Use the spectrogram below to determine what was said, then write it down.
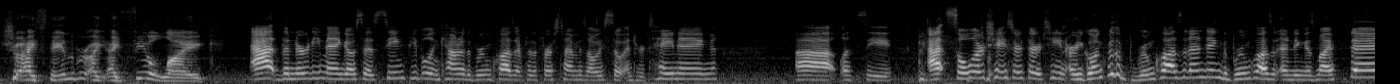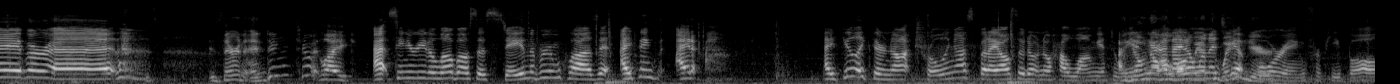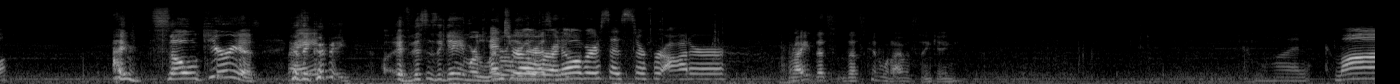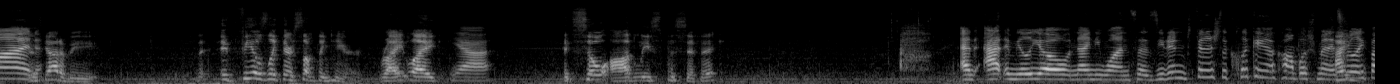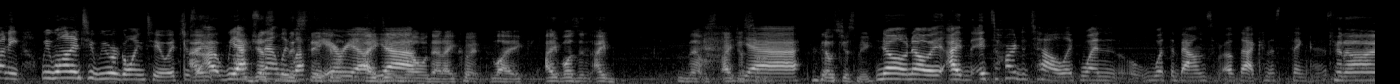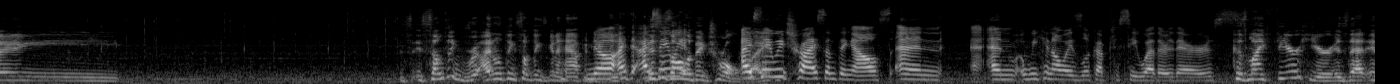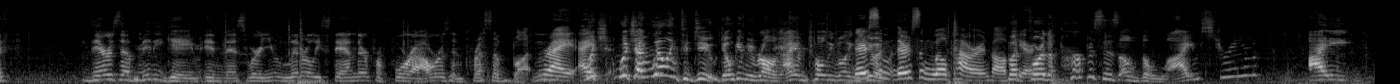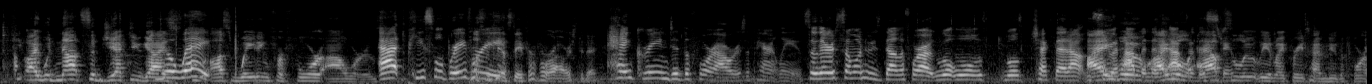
should I stay in the broom? I, I feel like At the Nerdy Mango says, seeing people encounter the broom closet for the first time is always so entertaining. Uh, let's see. At Solar Chaser 13, are you going for the broom closet ending? The broom closet ending is my favorite. is there an ending to it? Like At Senorita Lobo says, stay in the broom closet. I think I. I feel like they're not trolling us, but I also don't know how long we have to wait here, and I don't want it to to get here. boring for people. I'm so curious because Right? it could be. If this is a game where literally Enter over and over, says Surfer Otter. right? That's that's kind of what I was thinking. Come on. Come on. There's got to be. It feels like there's something here, right? Like Yeah. it's so oddly specific. And at Emilio91 says, You didn't finish the clicking accomplishment. It's I- really funny. We wanted to. We were going to. It's just, I, uh, we accidentally left the area. I yeah. didn't know that I could like. I wasn't. I. That was. I just. Yeah. That was just me. No, no. It, I, it's hard to tell, like, when, what the bounds of that kind of thing is. Can I? Is, is something? I don't think something's gonna happen. No, here. I th- I this say is all a big troll. I right? say we try something else, and and we can always look up to see whether there's. Because my fear here is that if there's a mini game in this where you literally stand there for four hours and press a button, Right, I- Which which I'm willing to do. Don't get me wrong. I am totally willing to do some it. there's some willpower involved But here. for the purposes of the live stream, I I would not subject you guys No way. to us waiting for four hours. at Peaceful Bravery. Plus, we can't stay for four hours today. Hank Green did the four hours apparently. So there's someone who's done the four hours. We'll we'll, we'll check that out and see I what will. happened I after will this stream. absolutely in my free time do the four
